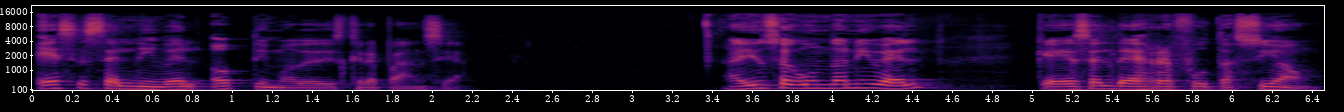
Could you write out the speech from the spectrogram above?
Ese es el nivel óptimo de discrepancia. Hay un segundo nivel que es el de refutación.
